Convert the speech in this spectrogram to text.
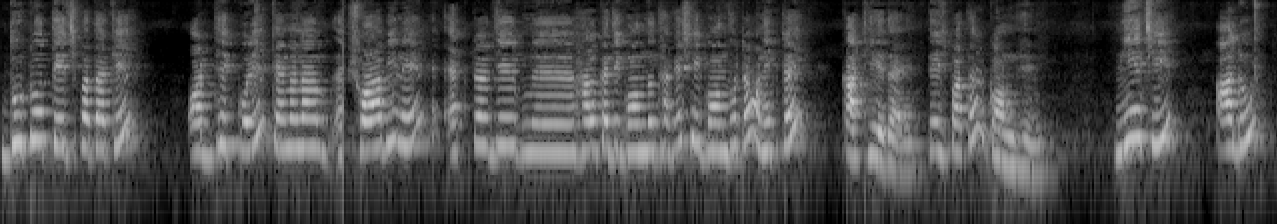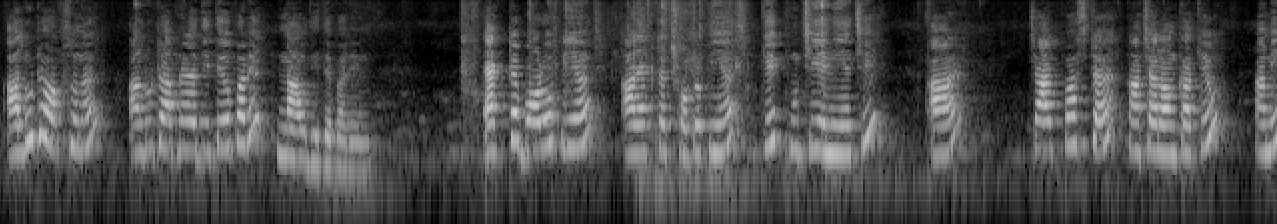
দুটো তেজপাতাকে অর্ধেক করে, কেননা, সয়াবিনে একটা যে হালকা যে গন্ধ থাকে, সেই গন্ধটা অনেকটাই কাটিয়ে দেয় তেজপাতার গন্ধে। নিয়েছি আলু, আলুটা অপশনাল আলুটা আপনারা দিতেও পারেন, নাও দিতে পারেন। একটা বড় পেঁয়াজ আর একটা ছোট পেঁয়াজকে কুচিয়ে নিয়েছি আর চার পাঁচটা কাঁচা লঙ্কাকেও আমি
